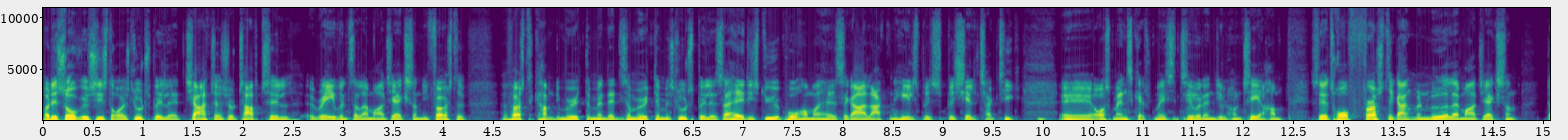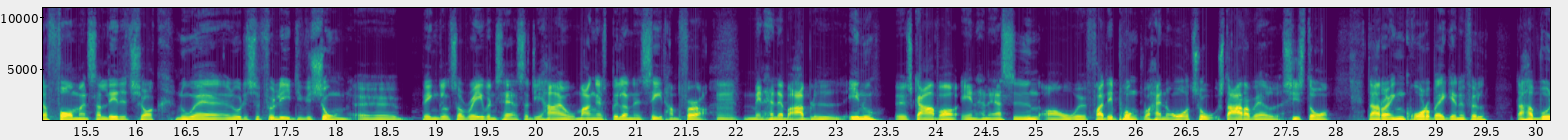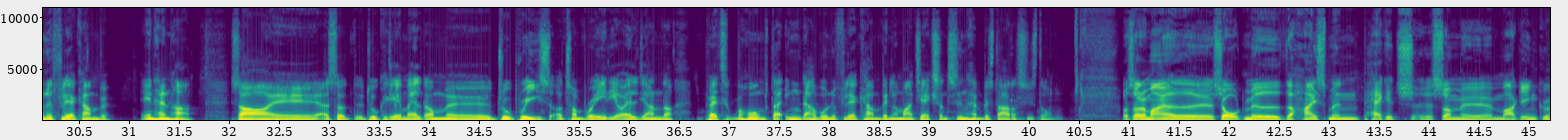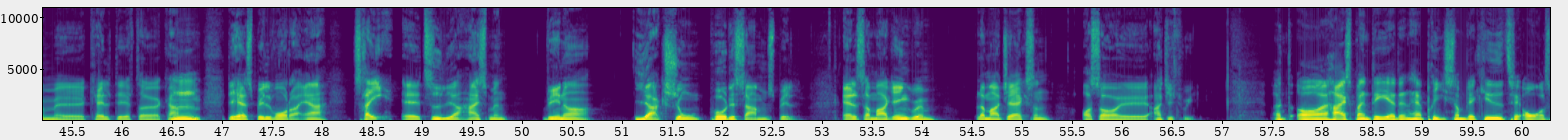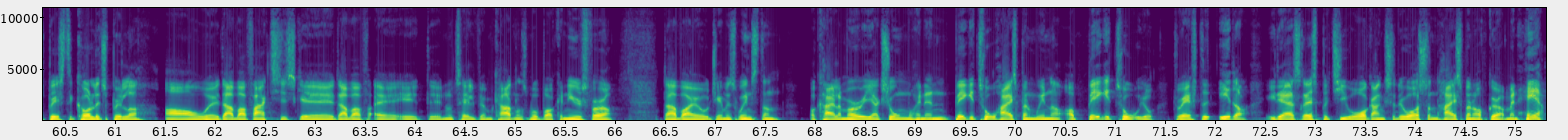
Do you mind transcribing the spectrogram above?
Og det så vi jo sidste år i slutspillet, at Chargers jo tabte til Ravens og Lamar Jackson i første, første kamp, de mødte dem, men da de så mødte dem i slutspillet, så havde de styr på ham og havde sågar lagt en helt spe- speciel taktik, øh, også mandskabsmæssigt til, mm. hvordan de vil håndtere ham. Så jeg tror, første gang, man møder Lamar Jackson, der får man så lidt et chok. Nu er, nu er de selvfølgelig i division, øh, Bengals og Ravens her, så de har jo mange af spillerne set ham før, mm. men han er bare blevet endnu øh, skarpere, end han er siden, og øh, fra det punkt, hvor han overtog starterværet sidste år, der er der ingen quarterback i NFL, der har vundet flere kampe end han har. Så øh, altså, du kan glemme alt om øh, Drew Brees og Tom Brady og alle de andre. Patrick Mahomes, der er ingen, der har vundet flere kampe end Lamar Jackson, siden han blev starter sidste år. Og så er det meget øh, sjovt med The Heisman Package, øh, som øh, Mark Ingram øh, kaldte det efter kampen. Mm. Det her spil, hvor der er tre øh, tidligere Heisman-vindere i aktion på det samme spil. Altså Mark Ingram, Lamar Jackson og så øh, RG3. Og, og Heisman, det er den her pris, som bliver givet til årets bedste college-spiller. Og øh, der var faktisk, øh, der var øh, et, øh, nu talte vi om Cardinals mod Buccaneers før, der var jo James Winston og Kyler Murray i aktion mod hinanden. Begge to Heisman-winner, og begge to jo draftet etter i deres respektive årgang, så det var også sådan en Heisman-opgør. Men her,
